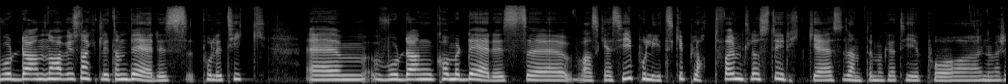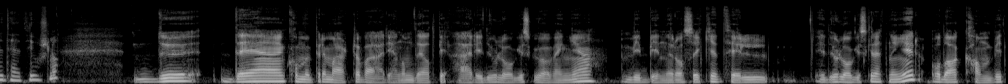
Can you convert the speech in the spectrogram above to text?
hvordan, nå har vi jo snakket litt om deres politikk. Um, hvordan kommer deres uh, hva skal jeg si, politiske plattform til å styrke studentdemokratiet på Universitetet i Oslo? Du, det kommer primært til å være gjennom det at vi er ideologisk uavhengige. Vi binder oss ikke til ideologiske retninger, og da kan vi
